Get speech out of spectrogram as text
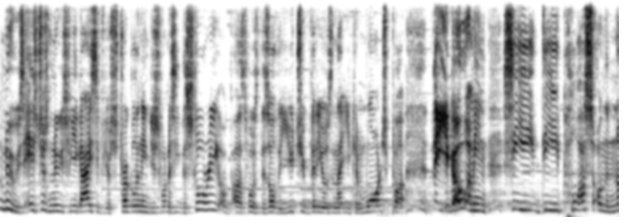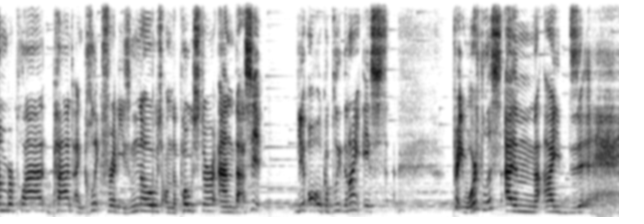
news. It's just news for you guys if you're struggling and you just want to see the story. I suppose there's all the YouTube videos and that you can watch, but there you go. I mean, CD plus on the number pad and click Freddy's nose on the poster, and that's it. You auto-complete the night. It's pretty worthless. Um, I'd...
